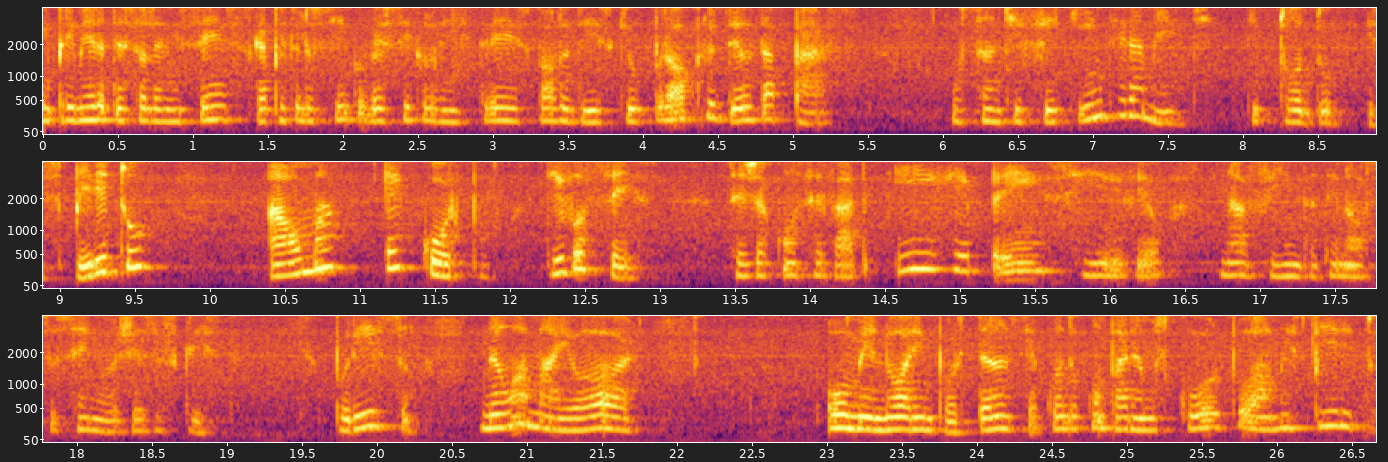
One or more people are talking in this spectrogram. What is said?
Em 1 Tessalonicenses, capítulo 5, versículo 23, Paulo diz que o próprio Deus da paz o santifique inteiramente, que todo espírito, alma e corpo de vocês seja conservado irrepreensível na vinda de nosso Senhor Jesus Cristo. Por isso, não há maior ou menor importância quando comparamos corpo, alma e espírito.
